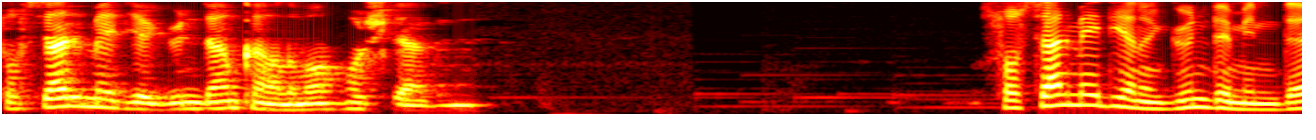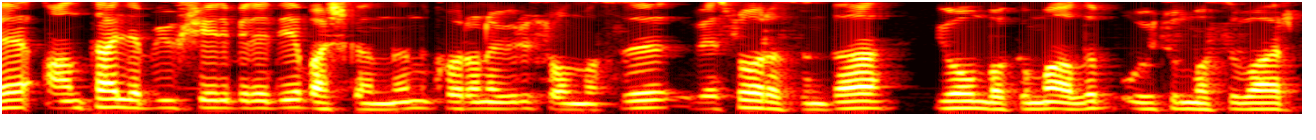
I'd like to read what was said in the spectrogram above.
Sosyal medya gündem kanalıma hoş geldiniz. Sosyal medyanın gündeminde Antalya Büyükşehir Belediye Başkanı'nın koronavirüs olması ve sonrasında yoğun bakıma alıp uyutulması var.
